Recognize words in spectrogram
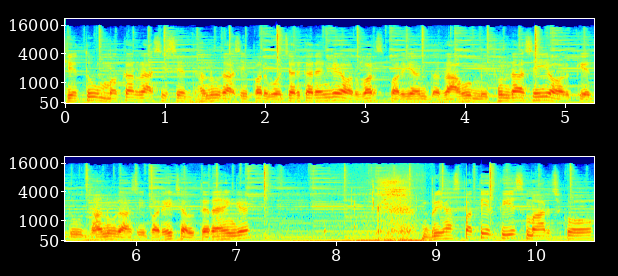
केतु मकर राशि से धनु राशि पर गोचर करेंगे और वर्ष पर्यंत राहु मिथुन राशि और केतु धनु राशि पर ही चलते रहेंगे। बृहस्पति 30 मार्च को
